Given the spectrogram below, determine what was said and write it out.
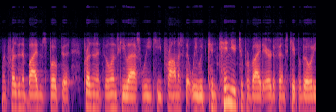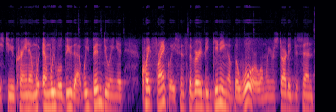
when President Biden spoke to President Zelensky last week, he promised that we would continue to provide air defense capabilities to Ukraine, and, w- and we will do that. We've been doing it, quite frankly, since the very beginning of the war when we were starting to send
